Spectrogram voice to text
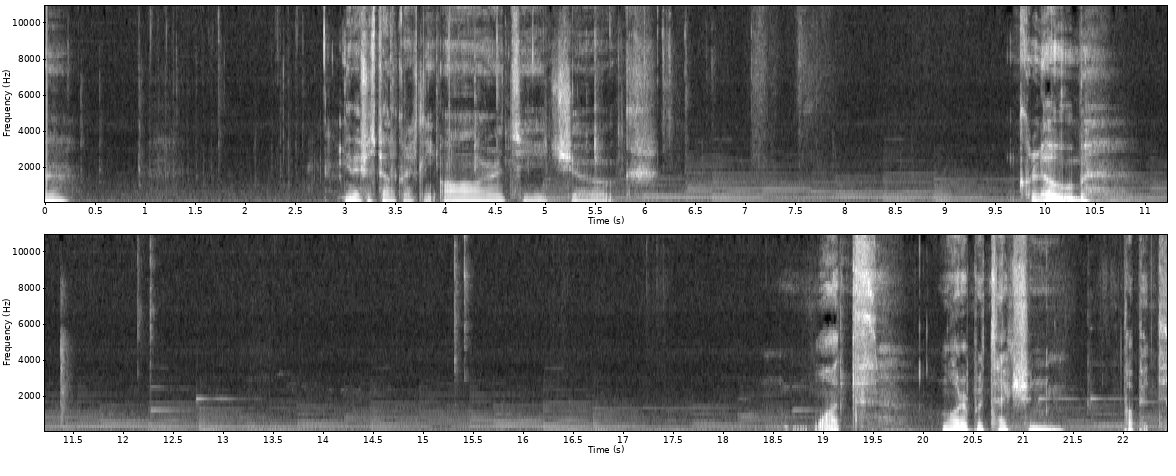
uh Maybe I should spell it correctly. Artichoke globe. Water protection poppet.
